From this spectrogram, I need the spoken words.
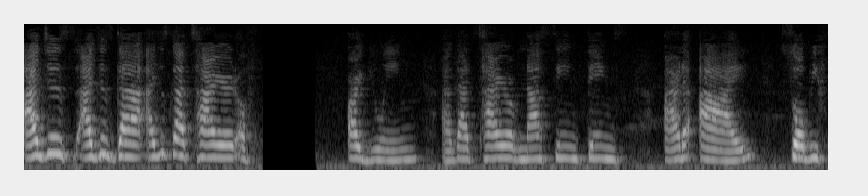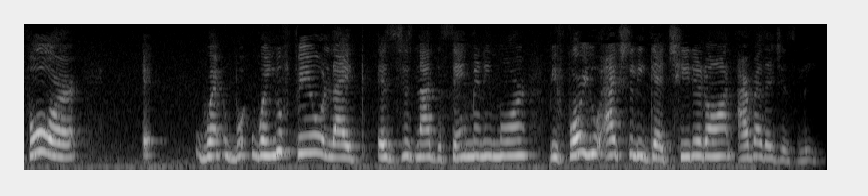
I just I just got I just got tired of arguing. I got tired of not seeing things eye to eye. So before when when you feel like it's just not the same anymore, before you actually get cheated on, I'd rather just leave.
